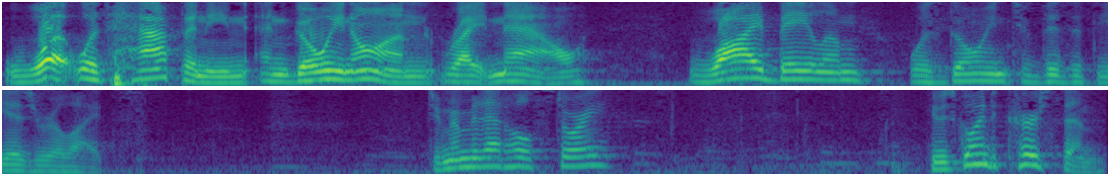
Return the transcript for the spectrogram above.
what was happening and going on right now? Why Balaam was going to visit the Israelites? Do you remember that whole story? He was going to curse them.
